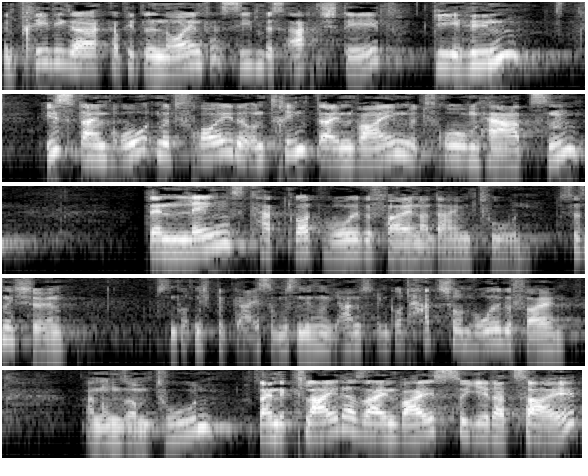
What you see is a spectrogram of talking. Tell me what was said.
In Prediger Kapitel 9, Vers 7 bis 8 steht, Geh hin, iss dein Brot mit Freude und trink deinen Wein mit frohem Herzen, denn längst hat Gott Wohlgefallen an deinem Tun. Ist das nicht schön? Wir müssen Gott nicht begeistern, müssen ihn nicht anstrengen. Gott hat schon Wohlgefallen an unserem Tun. Deine Kleider seien weiß zu jeder Zeit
